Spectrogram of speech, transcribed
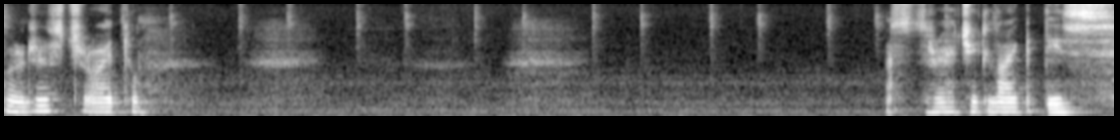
we'll just try to stretch it like this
